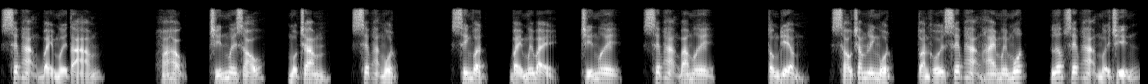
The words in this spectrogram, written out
xếp hạng 78. hóa học 96, 100, xếp hạng 1. sinh vật 77, 90, xếp hạng 30. tổng điểm 601, toàn khối xếp hạng 21, lớp xếp hạng 19.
